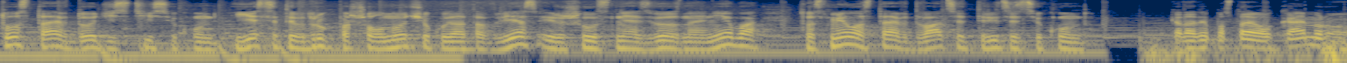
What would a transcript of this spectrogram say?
то ставь до 10 секунд. Если ты вдруг пошел ушел ночью куда-то в лес и решил снять звездное небо, то смело ставь 20-30 секунд. Когда ты поставил камеру,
